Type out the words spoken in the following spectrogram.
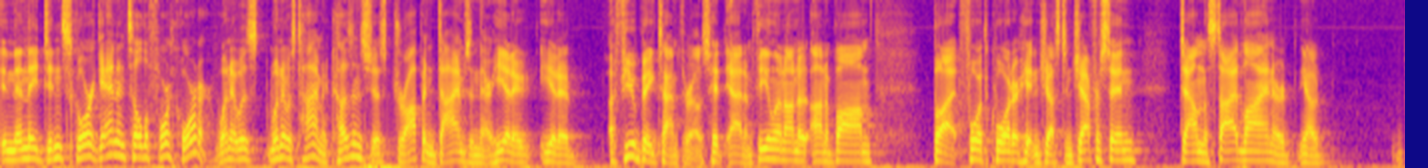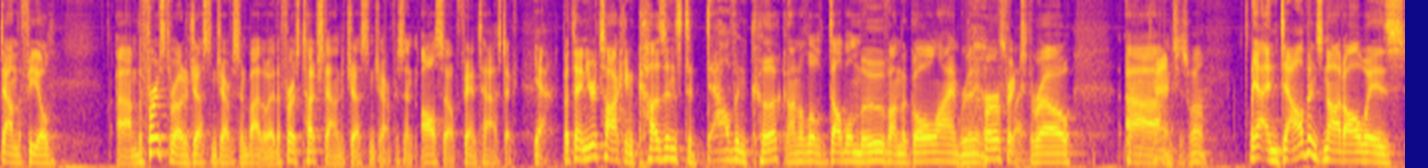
and then they didn't score again until the fourth quarter when it was when it was time. And Cousins just dropping dimes in there. He had a he had a, a few big time throws. Hit Adam Thielen on a on a bomb, but fourth quarter hitting Justin Jefferson down the sideline or you know down the field. Um, the first throw to Justin Jefferson, by the way, the first touchdown to Justin Jefferson, also fantastic. Yeah. But then you're talking Cousins to Dalvin Cook on a little double move on the goal line. Really Perfect play. throw. Um, Catch as well. yeah, and Dalvin's not always.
